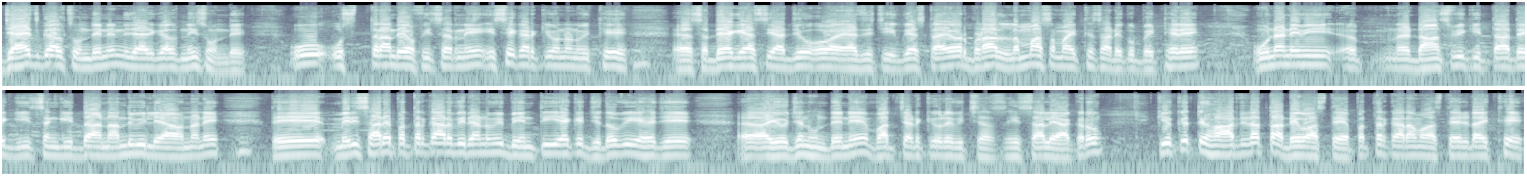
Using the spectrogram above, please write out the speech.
ਜਾਇਜ਼ ਗੱਲ ਸੁਣਦੇ ਨੇ, ਨਜਾਇਜ਼ ਗੱਲ ਨਹੀਂ ਸੁਣਦੇ। ਉਹ ਉਸ ਤਰ੍ਹਾਂ ਦੇ ਆਫੀਸਰ ਨੇ, ਇਸੇ ਕਰਕੇ ਉਹਨਾਂ ਨੂੰ ਇੱਥੇ ਸੱਦਿਆ ਗਿਆ ਸੀ। ਅੱਜ ਉਹ ਐਜ਼ ਅ ਚੀਫ ਗੈਸਟ ਆਏ ਔਰ ਬੜਾ ਲੰਮਾ ਸਮਾਂ ਇੱਥੇ ਸਾਡੇ ਕੋਲ ਬੈਠੇ ਰਹੇ। ਉਹਨਾਂ ਨੇ ਵੀ ਡਾਂਸ ਵੀ ਕੀਤਾ ਤੇ ਗੀਤ ਸੰਗੀਤ ਦਾ ਆਨੰਦ ਵੀ ਲਿਆ ਉਹਨਾਂ ਨੇ। ਤੇ ਮੇਰੀ ਸਾਰੇ ਪੱਤਰਕਾਰ ਵੀਰਾਂ ਨੂੰ ਵੀ ਬੇਨਤੀ ਹੈ ਕਿ ਜਦੋਂ ਵੀ ਇਹੋ ਜਿਹੇ ਆਯੋਜਨ ਹੁੰਦੇ ਨੇ, ਵੱਧ ਚੜ ਕੇ ਉਹਦੇ ਵਿੱਚ ਹਿੱਸਾ ਲਿਆ ਕਰੋ। ਕਿਉਂਕਿ ਤਿਉਹਾਰ ਜਿਹੜਾ ਤੁਹਾਡੇ ਵਾਸਤੇ ਹੈ, ਪੱਤਰਕਾਰਾਂ ਵਾਸਤੇ ਜਿਹੜਾ ਇੱਥੇ ਇੱਥੇ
